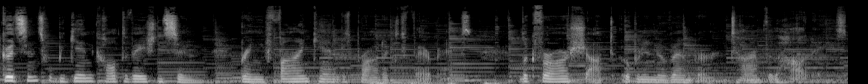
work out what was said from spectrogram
Good Sense will begin cultivation soon, bringing fine cannabis products to Fairbanks. Look for our shop to open in November, in time for the holidays.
